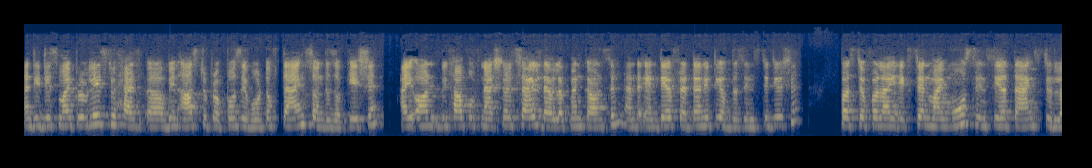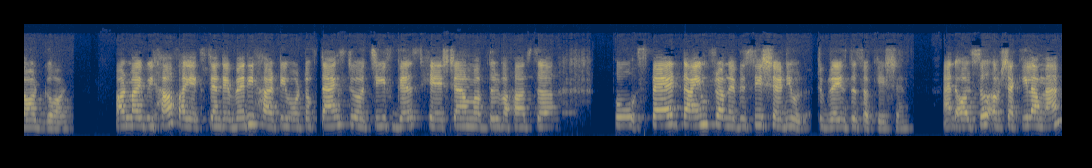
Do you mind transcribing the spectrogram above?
And it is my privilege to have uh, been asked to propose a vote of thanks on this occasion. I, on behalf of National Child Development Council and the entire fraternity of this institution, First of all, I extend my most sincere thanks to Lord God. On my behalf, I extend a very hearty vote of thanks to our chief guest, Hesham Abdul Wahab sir, who spared time from a busy schedule to grace this occasion. And also our Shakila ma'am,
